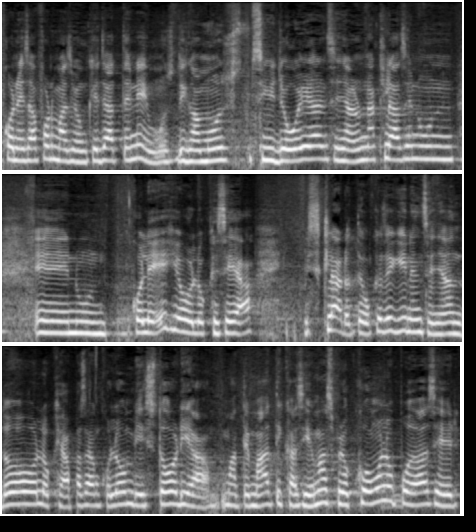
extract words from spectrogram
con esa formación que ya tenemos. Digamos, si yo voy a enseñar una clase en un, en un colegio o lo que sea, pues claro, tengo que seguir enseñando lo que ha pasado en Colombia, historia, matemáticas y demás, pero ¿cómo lo puedo hacer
